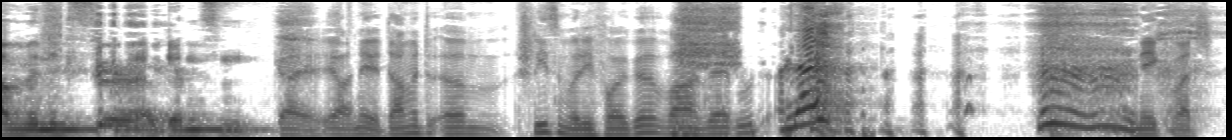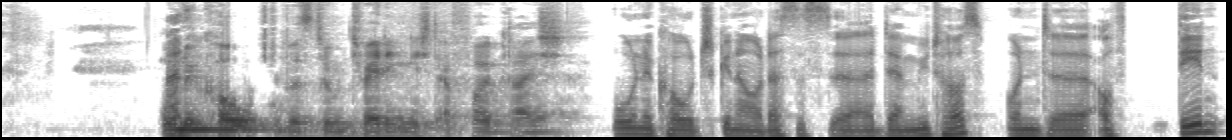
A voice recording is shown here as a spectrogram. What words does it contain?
haben wir nichts zu ergänzen. Geil, ja, nee, damit ähm, schließen wir die Folge. War sehr gut. nee, Quatsch. Ohne also, Coach wirst du im Trading nicht erfolgreich. Ohne Coach, genau, das ist äh, der Mythos. Und äh, auf den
